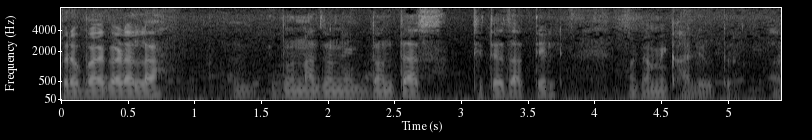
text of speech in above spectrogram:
प्रभागडाला. इथून अजून एक दोन तास तिथे जातील. मग आम्ही खाली उतरू.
